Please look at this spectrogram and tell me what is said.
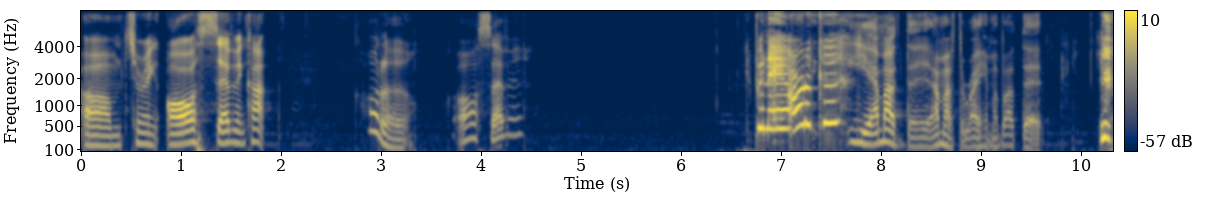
um, touring all seven. Con- Hold up, all seven? You been to Antarctica? Yeah, I'm out there. I'm gonna have to write him about that.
